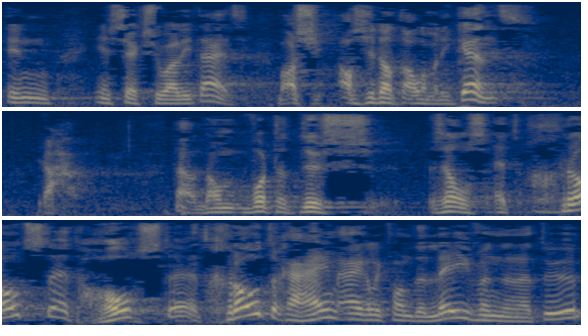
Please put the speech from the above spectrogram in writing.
in, in seksualiteit. Maar als je, als je dat allemaal niet kent, ja, nou dan wordt het dus zelfs het grootste, het hoogste, het grote geheim eigenlijk van de levende natuur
